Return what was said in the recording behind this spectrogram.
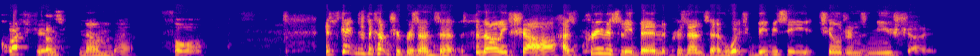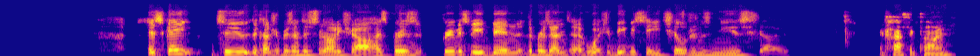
Question Does. number four. Escape to the Country presenter Sonali Shah has previously been presenter of which BBC children's news show? Escape to the Country presenter Sonali Shah has pres- previously been the presenter of which BBC children's news show? A classic time,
